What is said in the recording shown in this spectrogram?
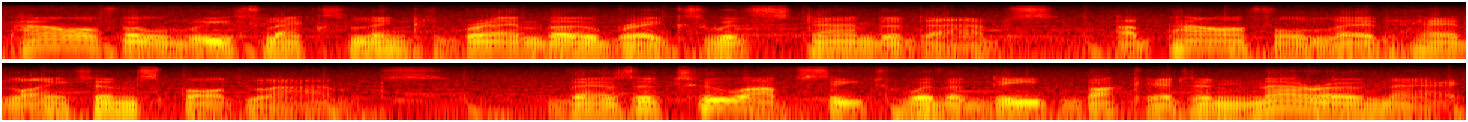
powerful reflex-linked Brembo brakes with standard ABS, a powerful LED headlight and spot lamps. There's a 2-up seat with a deep bucket and narrow neck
